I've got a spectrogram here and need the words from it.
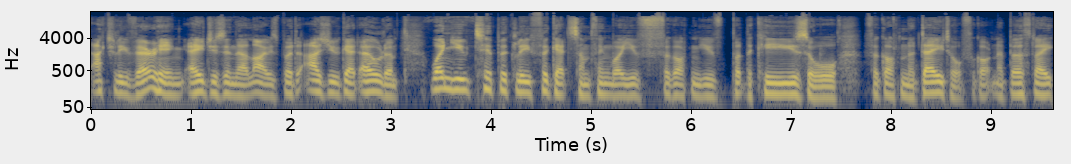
actually varying ages in their lives, but as you get older, when you typically forget something where you've forgotten you've put the keys or forgotten a date or forgotten a birthday,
